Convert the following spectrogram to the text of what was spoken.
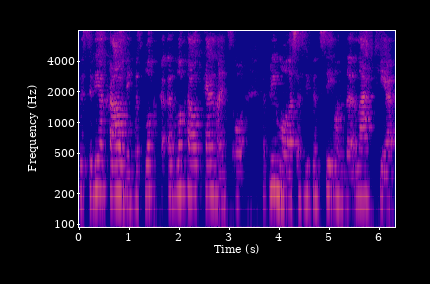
with severe crowding, with block, uh, blocked out canines or premolars, as you can see on the left here.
